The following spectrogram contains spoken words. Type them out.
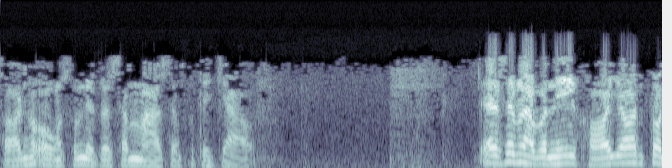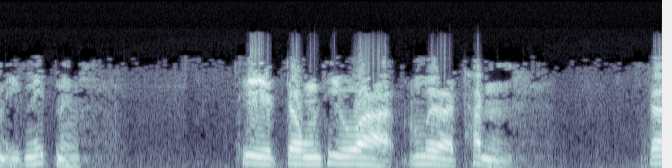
สอนขององค์สมเด็จพระสัมมาสัมพุทธเจ้า แต่สำหรับวันนี้ขอย้อนต้นอีกนิดหนึ่ง ที่ตรงที่ว่าเมื่อท่านพระ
